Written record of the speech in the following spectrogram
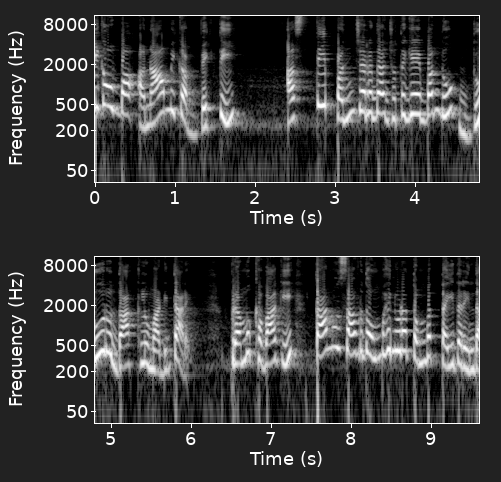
ಈಗ ಒಬ್ಬ ಅನಾಮಿಕ ವ್ಯಕ್ತಿ ಅಸ್ಥಿ ಪಂಜರದ ಜೊತೆಗೆ ಬಂದು ದೂರು ದಾಖಲು ಮಾಡಿದ್ದಾರೆ. ಪ್ರಮುಖವಾಗಿ ತಾನು ಸಾವಿರದ ಒಂಬೈನೂರ ತೊಂಬತ್ತೈದರಿಂದ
